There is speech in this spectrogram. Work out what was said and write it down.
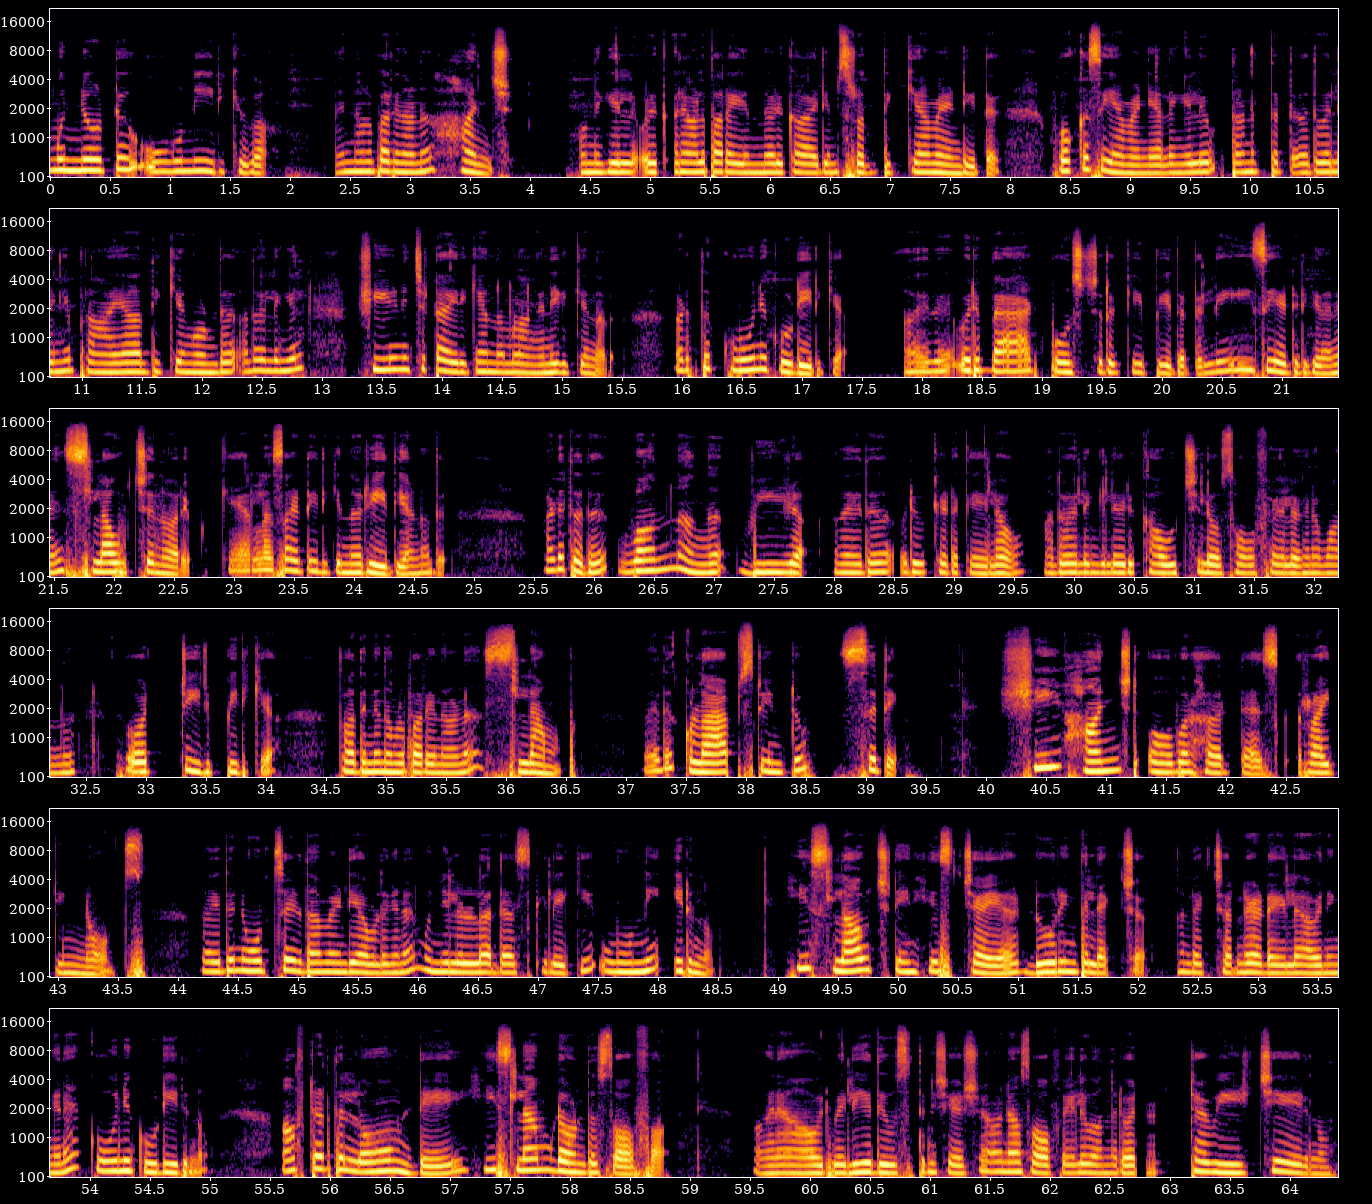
മുന്നോട്ട് ഊന്നിയിരിക്കുക എന്ന് പറയുന്നതാണ് ഹഞ്ച്. ഒന്നുകിൽ ഒരു ഒരാൾ പറയുന്ന ഒരു കാര്യം ശ്രദ്ധിക്കാൻ വേണ്ടിയിട്ട് ഫോക്കസ് ചെയ്യാൻ വേണ്ടി അല്ലെങ്കിൽ തണുത്തിട്ട് അതും അല്ലെങ്കിൽ പ്രായാധിക്യം കൊണ്ട് അതും അല്ലെങ്കിൽ ക്ഷീണിച്ചിട്ടായിരിക്കാം നമ്മൾ അങ്ങനെ ഇരിക്കുന്നത്. അടുത്ത് കൂനി കൂടിയിരിക്കുക. അതായത് ഒരു ബാഡ് പോസ്ചർ കീപ്പ് ചെയ്തിട്ട് ലേസി ആയിട്ടിരിക്കുന്നതിന് സ്ലൗച്ച് എന്ന് പറയും. കെയർലെസ് ആയിട്ട് ഇരിക്കുന്ന ഒരു രീതിയാണത്. അടുത്തത് വന്നങ്ങ് വീഴ. അതായത് ഒരു കിടക്കയിലോ അതോ അല്ലെങ്കിൽ ഒരു കൗച്ചിലോ സോഫയിലോ ഇങ്ങനെ വന്ന് ഒറ്റ ഇരിപ്പിരിക്കുക അപ്പോൾ അതിനെ നമ്മൾ പറയുന്നതാണ് സ്ലംപ് അതായത് collapsed into sitting she hunched over her desk writing notes അതായത് നോട്ട്സ് എഴുതാൻ വേണ്ടി അവളിങ്ങനെ മുന്നിലുള്ള ഡെസ്കിലേക്ക് ഊന്നി ഇരുന്നു. He slouched in his chair during the lecture ലെക്ചറിന്റെ ഇടയിൽ അവനിങ്ങനെ കൂനി കൂടിയിരുന്നു after the long day he slumped on the sofa അങ്ങനെ ആ ഒരു വലിയ ദിവസത്തിന് ശേഷം അവൻ ആ സോഫയിൽ വന്നൊരു ഒറ്റ വീഴ്ചയായിരുന്നു.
